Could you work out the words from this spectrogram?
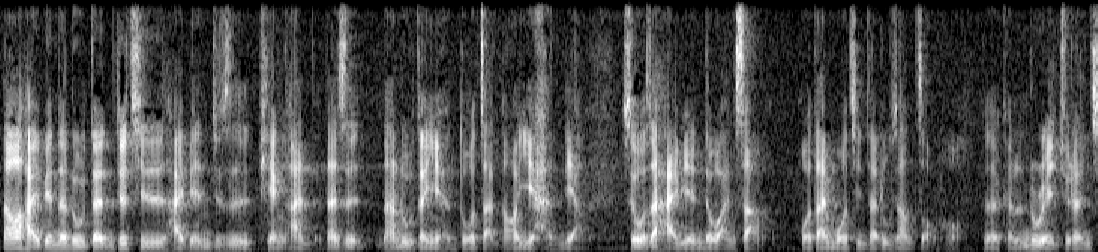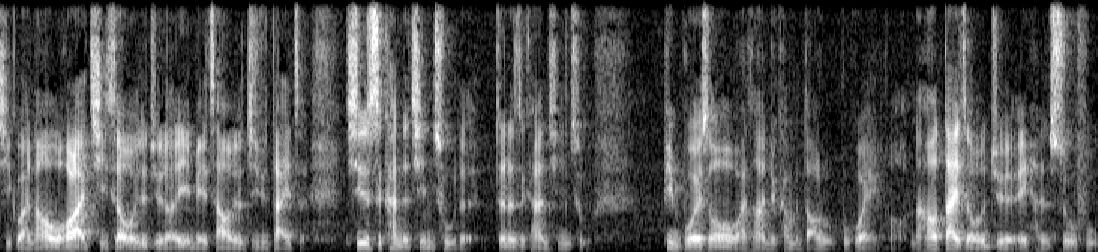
然后海边的路灯就其实海边就是偏暗的，但是那路灯也很多盏，然后也很亮，所以我在海边的晚上，我戴墨镜在路上走，吼，呃，可能路人觉得很奇怪，然后我后来骑车，我就觉得哎没差，我就继续戴着，其实是看得清楚的，真的是看得清楚，并不会说晚上你就看不到路，不会哦，然后戴着我就觉得哎很舒服，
